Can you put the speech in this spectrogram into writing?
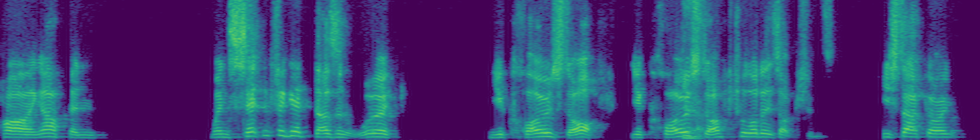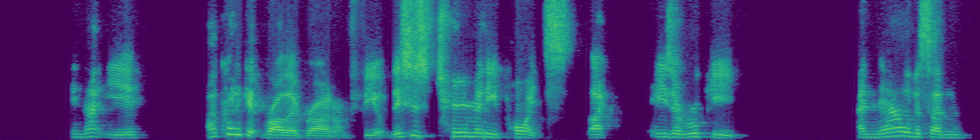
piling up. And when set and forget doesn't work, you're closed off. You're closed off to a lot of these options. You start going, in that year, I got to get Reilly O'Brien on field. This is too many points. Like he's a rookie. And now all of a sudden,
